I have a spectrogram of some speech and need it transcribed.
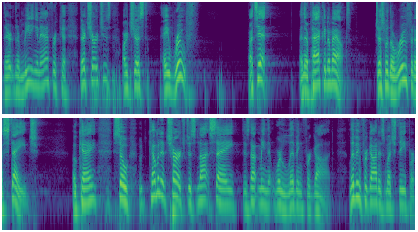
They're, they're meeting in Africa. Their churches are just a roof. That's it. And they're packing them out just with a roof and a stage. Okay? So coming to church does not say, does not mean that we're living for God. Living for God is much deeper.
